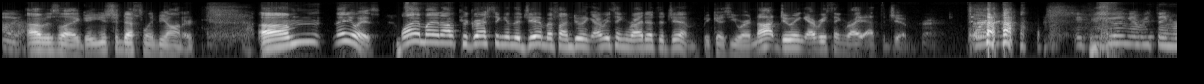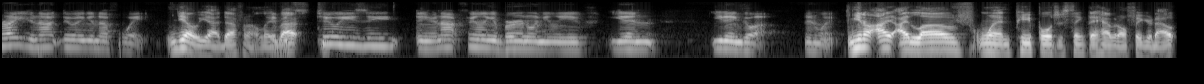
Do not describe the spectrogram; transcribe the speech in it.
Oh, yeah. I was like, you should definitely be honored. Um. Anyways, why am I not progressing in the gym if I'm doing everything right at the gym? Because you are not doing everything right at the gym. Correct. If you're doing everything right, you're not doing enough weight. Yo, yeah, definitely. If But it's too easy and you're not feeling a burn when you leave, you didn't you didn't go up and wait. you know, I I love when people just think they have it all figured out,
